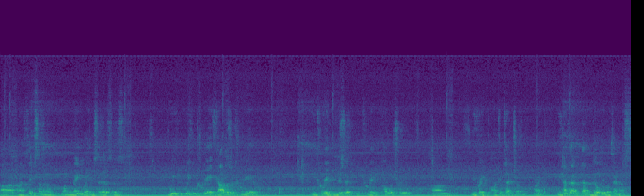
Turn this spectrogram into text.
Uh, and I think some of the, one of the main ways is, is we, we can create. God was a creator. We create music, we create poetry, um, we create architecture, right? We have that, that ability within us.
